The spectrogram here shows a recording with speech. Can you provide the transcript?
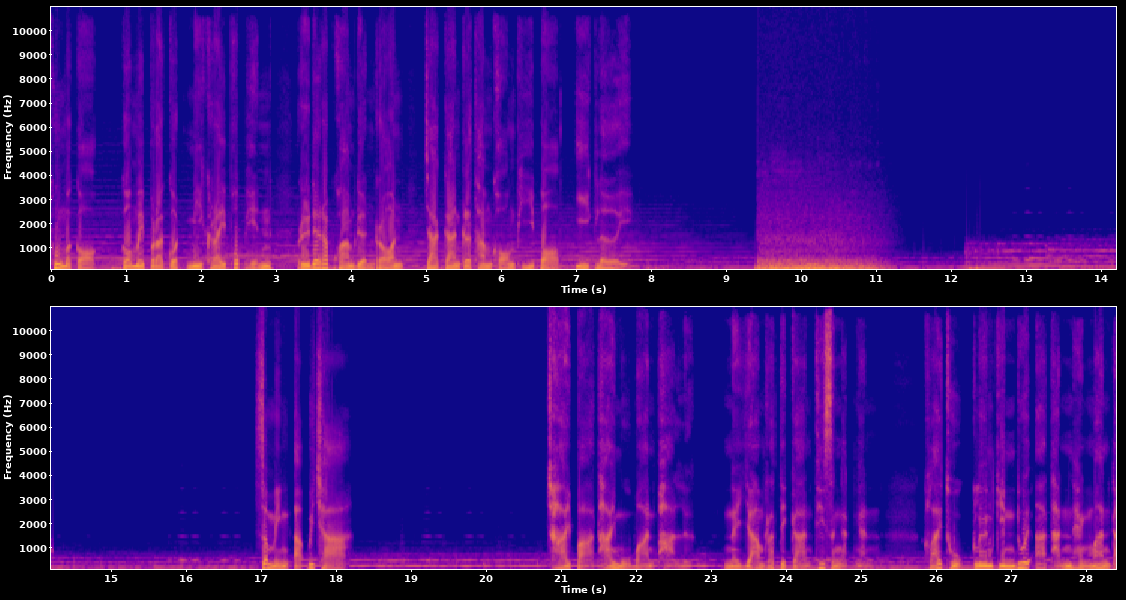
ทุ่งมะกอกก็ไม่ปรากฏมีใครพบเห็น หรือได้รับความเดือดร้อน จากการกระทำของผีปอบอีกเลย สมิงอวิชชา ชายป่าท้ายหมู่บ้านผ่านลึก ในยามรัตติการที่สงัดงัน คล้ายถูกกลืนกินด้วยอาถรรพ์แห่งม่านด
